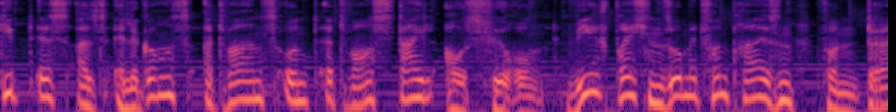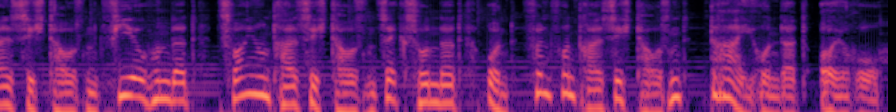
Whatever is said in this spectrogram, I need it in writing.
gibt es als Elegance, Advance und Advanced Style Ausführung. Wir sprechen somit von Preisen von 30.400, 32.600 und 35.300 Euro.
